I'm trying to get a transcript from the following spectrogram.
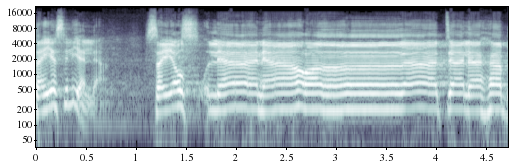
സയസ്ലി അല്ല سيصلى نارا ذات لهب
